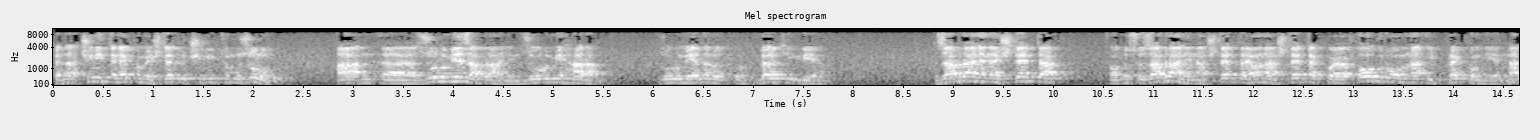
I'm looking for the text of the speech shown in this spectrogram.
Kada činite nekome štetu, činite mu zulum. A, e, zulum je zabranjen, zulum je haram. Zulum je jedan od velikih grija. Zabranjena je šteta odnosno zabranjena šteta je ona šteta koja je ogromna i prekomjerna,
